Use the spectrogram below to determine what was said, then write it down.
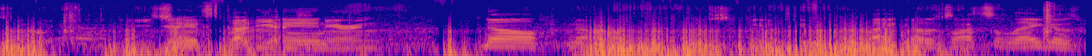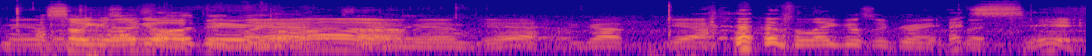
So, You save didn't study engineering? No, no. Just YouTube. Legos, lots of Legos, man. I saw your Lego up there. Yeah, Yeah. yeah, man. Yeah, I got. Yeah, the Legos are great. That's but- sick.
